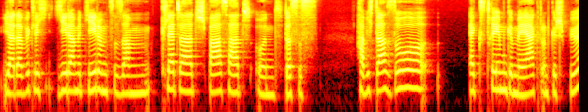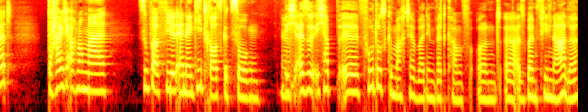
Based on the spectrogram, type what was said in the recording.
ja da wirklich jeder mit jedem zusammen klettert, Spaß hat und das ist, habe ich da so extrem gemerkt und gespürt. Da habe ich auch noch mal super viel Energie draus gezogen. Ja. Ich, also ich habe äh, Fotos gemacht ja bei dem Wettkampf und äh, also beim Finale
